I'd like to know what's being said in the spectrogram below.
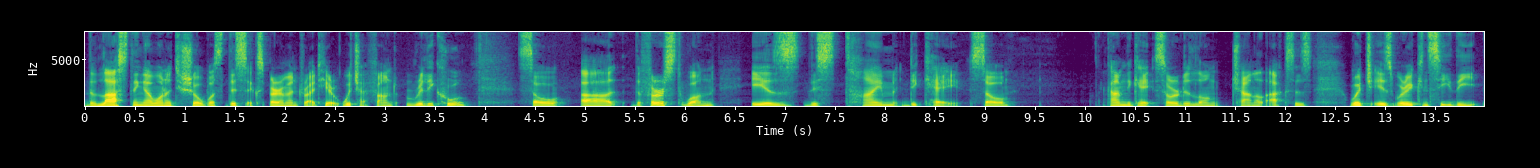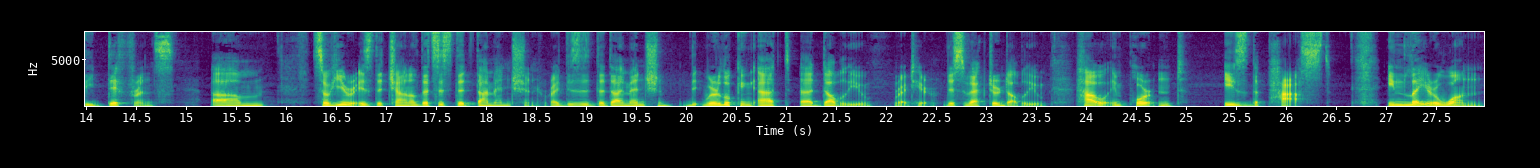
The last thing I wanted to show was this experiment right here, which I found really cool. So uh, the first one is this time decay. So time decay sorted along channel axis, which is where you can see the the difference. Um, so here is the channel. This is the dimension, right? This is the dimension. We're looking at W right here, this vector W. How important is the past? In layer one,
